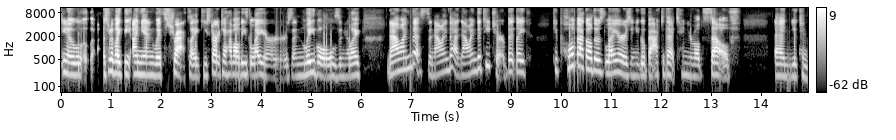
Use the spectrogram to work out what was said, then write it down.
you know uh, sort of like the onion with shrek like you start to have all these layers and labels and you're like now i'm this and now i'm that now i'm the teacher. But like if you pull back all those layers and you go back to that 10 year old self and you can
